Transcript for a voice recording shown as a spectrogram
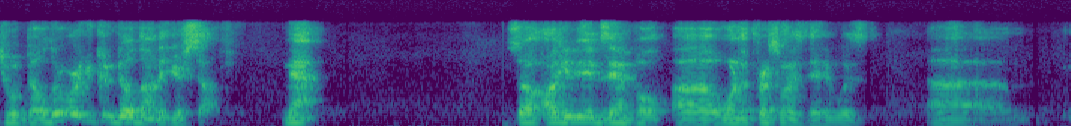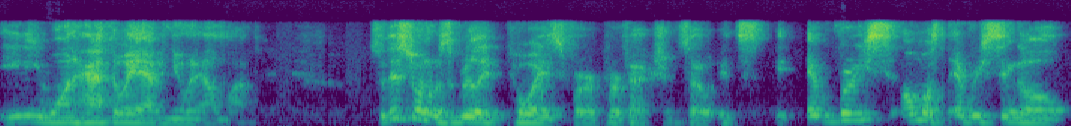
to a builder or you can build on it yourself. Now, so I'll give you an example. Uh, one of the first ones I did it was uh, 81 Hathaway Avenue in Elmont. So this one was really poised for perfection. So it's every almost every single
